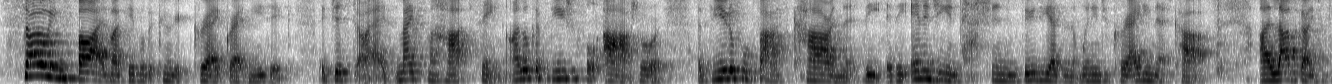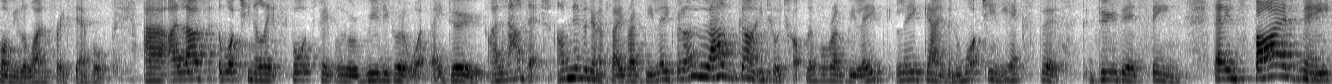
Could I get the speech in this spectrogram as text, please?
so inspired by people that can create great music. It just it makes my heart sing. I look at beautiful art or a beautiful fast car and the, the, the energy and passion and enthusiasm that went into creating that car. I love going to Formula One, for example. Uh, I love watching elite sports people who are really good at what they do. I love it. I'm never going to play rugby league, but I love going to a top level rugby league, league game and watching the experts do their thing. That inspires me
